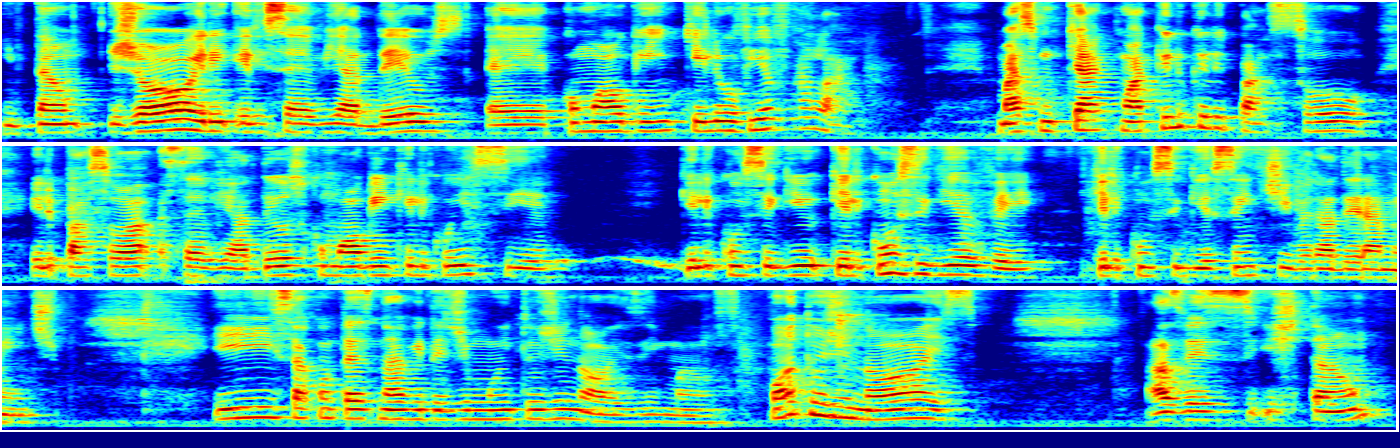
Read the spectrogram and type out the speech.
Então, Jó, ele, ele servia a Deus é, como alguém que ele ouvia falar. Mas com, que, com aquilo que ele passou, ele passou a servir a Deus como alguém que ele conhecia. Que ele, conseguiu, que ele conseguia ver, que ele conseguia sentir verdadeiramente. E isso acontece na vida de muitos de nós, irmãos. Quantos de nós, às vezes, estão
